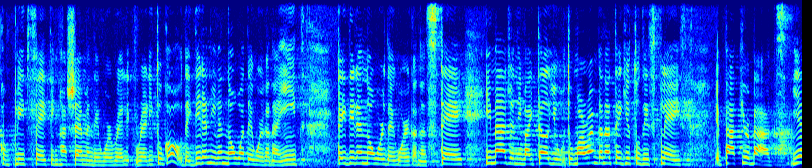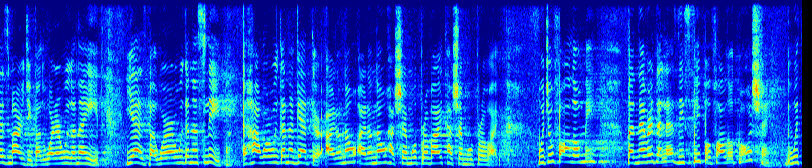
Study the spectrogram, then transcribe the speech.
complete faith in Hashem and they were ready, ready to go. They didn't even know what they were going to eat. They didn't know where they were going to stay. Imagine if I tell you, tomorrow I'm going to take you to this place, pack your bags. Yes, Margie, but what are we going to eat? Yes, but where are we going to sleep? How are we going to get there? I don't know. I don't know. Hashem will provide. Hashem will provide. Would you follow me? But nevertheless, these people followed Moshe with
